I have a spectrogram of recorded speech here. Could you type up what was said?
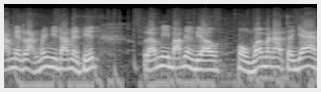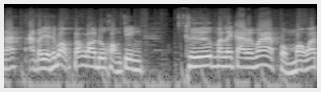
ดาเมจหลักไม่มีดาเมจพิษแล้วมีบัฟอย่างเดียว ผมว่ามันอาจจะแย่นะอะแต่อย่างที่บอกต้องรอดูของจริง คือมันเลยกลายเป็นว่าผมมองว่า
